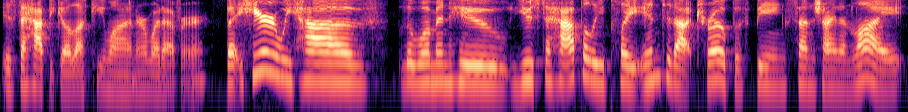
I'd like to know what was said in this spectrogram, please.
is the happy-go-lucky one or whatever. But here we have the woman who used to happily play into that trope of being sunshine and light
